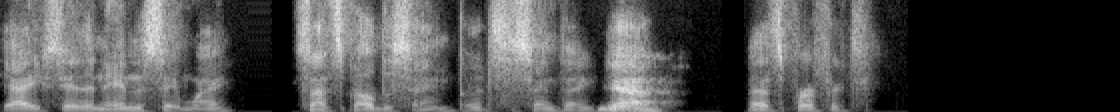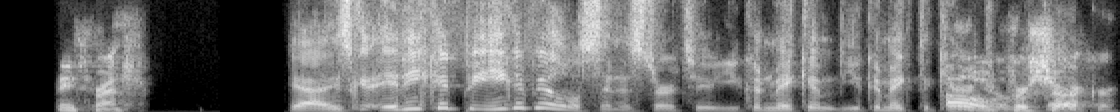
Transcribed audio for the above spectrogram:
Yeah, you say the name the same way. It's not spelled the same, but it's the same thing. Yeah. That's perfect. he's French. Yeah, he's and he could be he could be a little sinister too. You could make him you could make the character a Oh, little for sure. darker.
